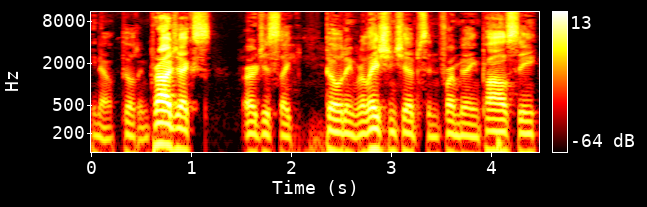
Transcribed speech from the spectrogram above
you know, building projects or just like building relationships and formulating policy,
